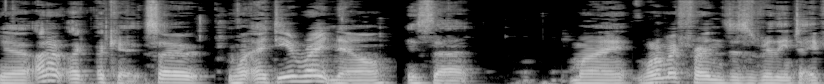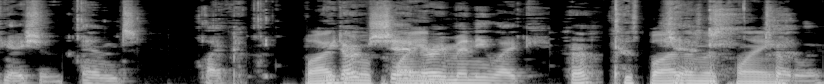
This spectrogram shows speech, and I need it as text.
Yeah, I don't like. Okay, so my idea right now is that my one of my friends is really into aviation, and like buy we them a don't share plane. very many like, huh? Just buy Yeah, them a plane. Totally.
